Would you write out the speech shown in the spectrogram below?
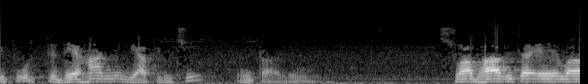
ఈ పూర్తి దేహాన్ని వ్యాపించి ఉంటాడు. స్వాభావిక ఏవా.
